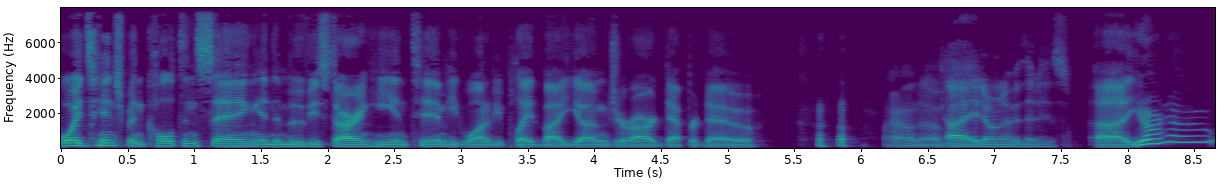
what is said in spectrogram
Boyd's henchman Colton saying in the movie starring he and Tim, he'd want to be played by young Gerard Depardieu. I don't know. I don't know who that is. Uh, you don't know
